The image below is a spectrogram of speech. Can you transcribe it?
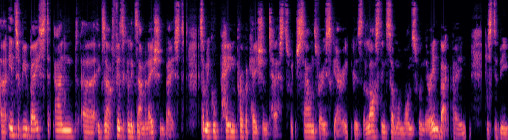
uh, interview based and uh, exam- physical examination based, something called pain provocation tests, which sounds very scary because the last thing someone wants when they're in back pain is to be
